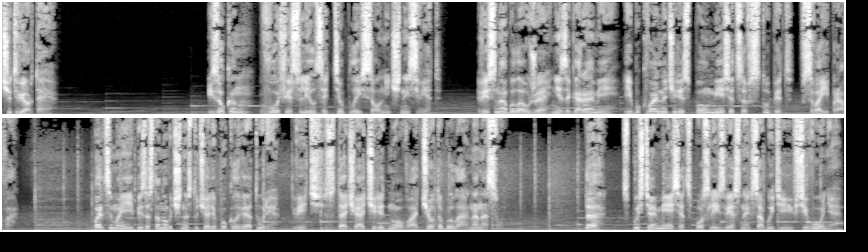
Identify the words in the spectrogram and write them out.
четвертая Из окон в офис лился теплый солнечный свет. Весна была уже не за горами и буквально через полмесяца вступит в свои права. Пальцы мои безостановочно стучали по клавиатуре, ведь сдача очередного отчета была на носу. Да, спустя месяц после известных событий в Сивоне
